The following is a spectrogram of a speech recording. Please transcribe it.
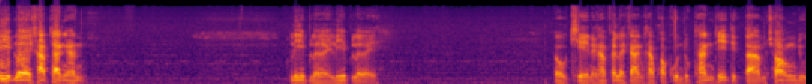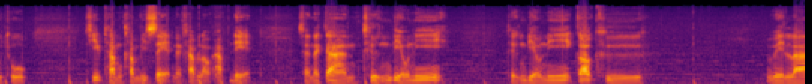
รีบเลยครับ ถ้างั้น รีบเลย รีบเลย โอเคนะครับเป็นรายการครับ ขอบคุณทุกท่านที่ติดตามช่อง YouTube ชีพทำคำวิเศษนะครับ เราอัปเดตสถานการณ์ถึงเดี๋ยวนี้ ถึงเดี๋ยวนี้ก็คือ เวลา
